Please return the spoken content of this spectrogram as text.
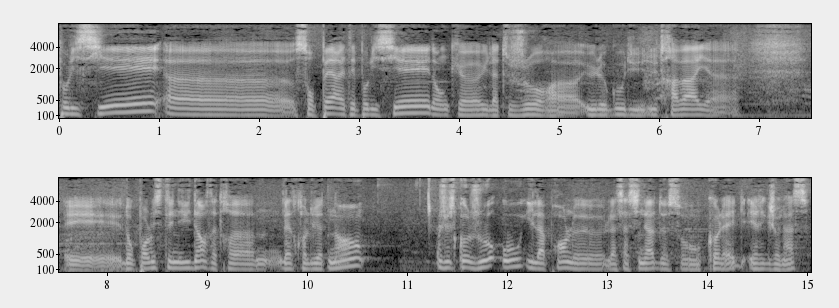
policier. Euh, son père était policier, donc euh, il a toujours euh, eu le goût du, travail. et donc pour lui, c'était une évidence d'être lieutenant. Jusqu'au jour où il apprend l'assassinat de son collègue Eric Jonas.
